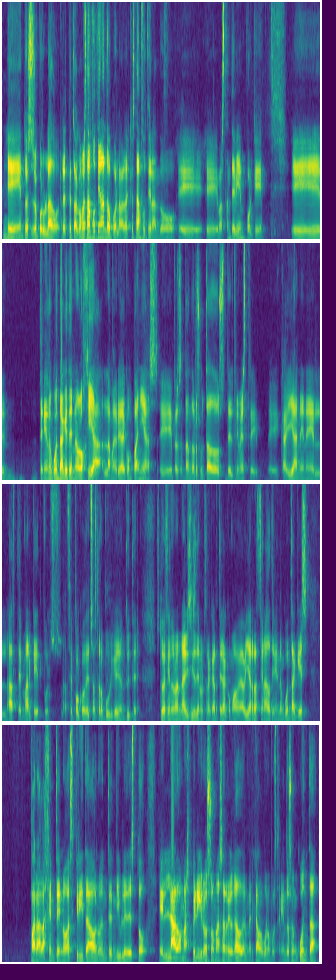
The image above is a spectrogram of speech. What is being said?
Hmm. Eh, entonces, eso por un lado. Respecto a cómo están funcionando, pues la verdad es que están funcionando eh, eh, bastante bien, porque teniendo en cuenta que tecnología, la mayoría de compañías presentando resultados del trimestre caían en el aftermarket, pues hace poco, de hecho, hasta lo publiqué yo en Twitter, estuve haciendo un análisis de nuestra cartera, cómo había reaccionado, teniendo en cuenta que es para la gente no escrita o no entendible de esto, el lado más peligroso, más arriesgado del mercado. Bueno, pues teniendo en cuenta,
